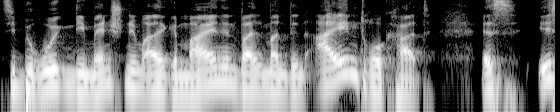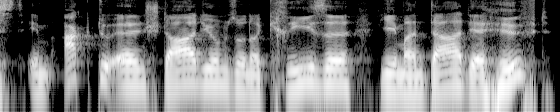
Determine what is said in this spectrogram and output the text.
sie beruhigen die Menschen im Allgemeinen, weil man den Eindruck hat, es ist im aktuellen Stadium so einer Krise jemand da, der hilft,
